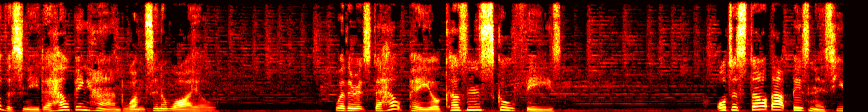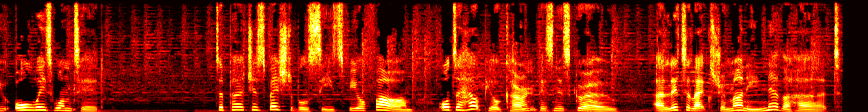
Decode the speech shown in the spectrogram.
of us need a helping hand once in a while. Whether it's to help pay your cousin's school fees or to start that business you always wanted, to purchase vegetable seeds for your farm or to help your current business grow, a little extra money never hurt.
